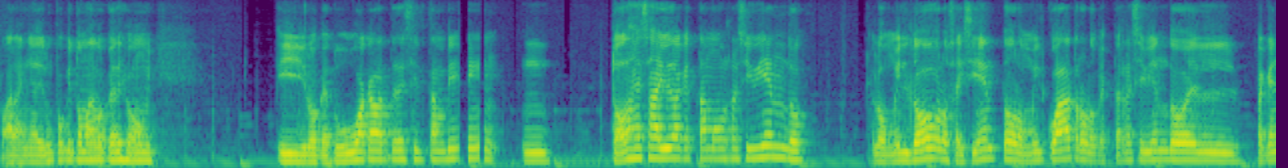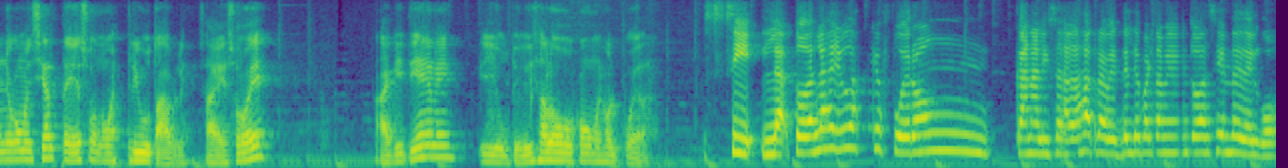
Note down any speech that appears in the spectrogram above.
Para añadir un poquito más a lo que dijo Omi. Y lo que tú acabas de decir también, mm, todas esas ayudas que estamos recibiendo, los 1002, los 600, los 1004, lo que esté recibiendo el pequeño comerciante, eso no es tributable. O sea, eso es, aquí tiene y utilízalo como mejor pueda. Sí, todas las ayudas que fueron canalizadas a través del Departamento de Hacienda y del go-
